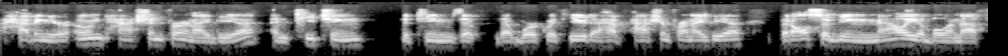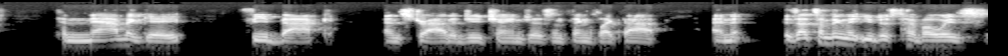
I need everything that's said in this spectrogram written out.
having your own passion for an idea and teaching the teams that, that work with you to have passion for an idea, but also being malleable enough to navigate feedback and strategy changes and things like that. And is that something that you just have always,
